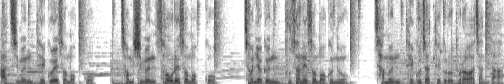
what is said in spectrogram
아침은 대구에서 먹고 점심은 서울에서 먹고 저녁은 부산에서 먹은 후 잠은 대구 자택으로 돌아와 잔다.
